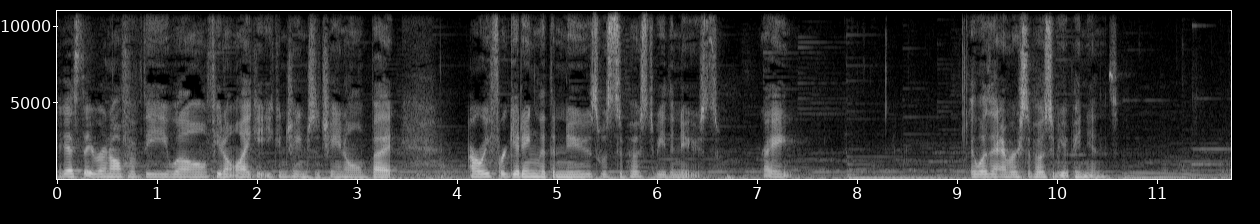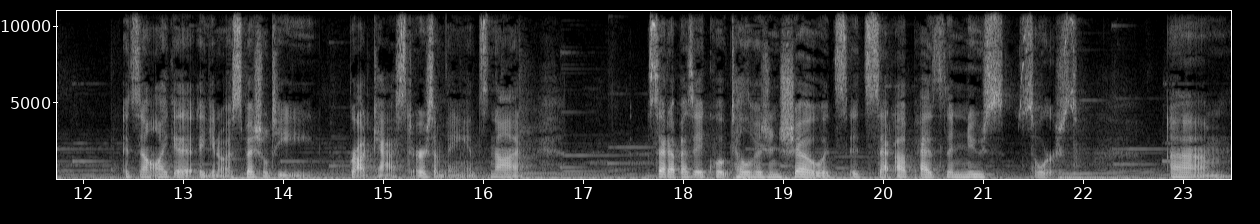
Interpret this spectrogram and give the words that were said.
I guess they run off of the, well, if you don't like it, you can change the channel. But are we forgetting that the news was supposed to be the news, right? It wasn't ever supposed to be opinions. It's not like a, you know, a specialty broadcast or something. It's not set up as a quote television show. It's it's set up as the news source. Um,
